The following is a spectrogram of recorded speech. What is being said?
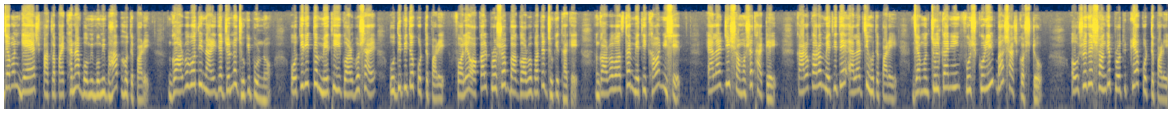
যেমন গ্যাস, পাতলা পায়খানা, বমি বমি ভাব হতে পারে। গর্ভবতী নারীদের জন্য ঝুঁকিপূর্ণ। অতিরিক্ত মেথি গর্ভাশয় উদ্দীপিত করতে পারে, ফলে অকাল প্রসব বা গর্ভপাতের ঝুঁকি থাকে। গর্ভাবস্থায় মেথি খাওয়া নিষেধ। অ্যালার্জির সমস্যা থাকলে, কারও কারও মেথিতে অ্যালার্জি হতে পারে, যেমন চুলকানি, ফুসকুড়ি বা শ্বাসকষ্ট। ঔষধের সঙ্গে প্রতিক্রিয়া করতে পারে।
